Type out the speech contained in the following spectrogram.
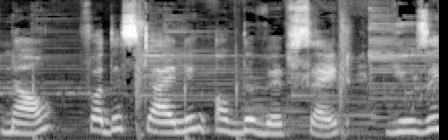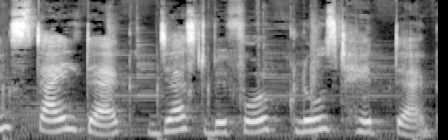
Now for the styling of the website using style tag just before closed head tag.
